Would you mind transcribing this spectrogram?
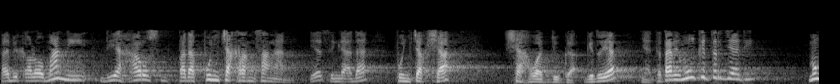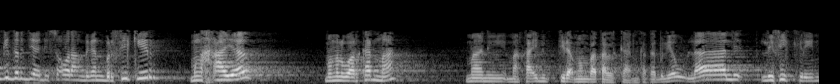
Tapi kalau mani dia harus pada puncak rangsangan ya sehingga ada puncak syah syahwat juga gitu ya. ya. Tetapi mungkin terjadi mungkin terjadi seorang dengan berpikir menghayal mengeluarkan ma mani maka ini tidak membatalkan kata beliau la li fikrin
